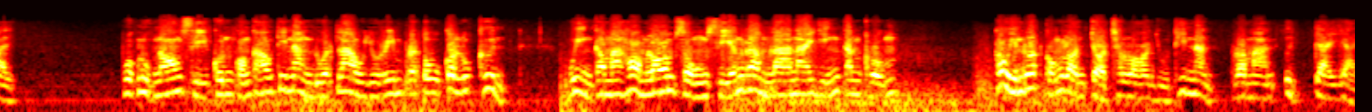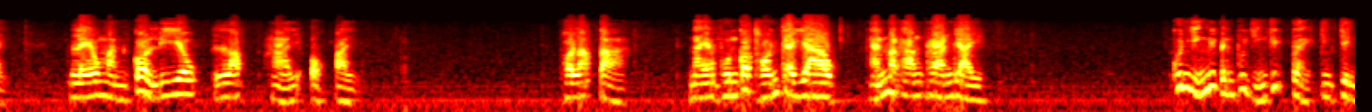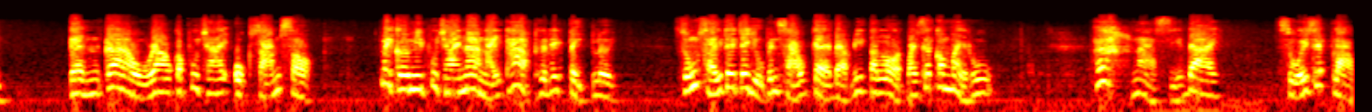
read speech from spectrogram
พวกลูกน้องสี่คนของเขาที่นั่งดวดเหล้าอยู่ริมประตูก็ลุกขึ้น วิ่งเข้ามาห้อมล้อมส่งเสียงร่ำลานายหญิงกันขม เขาเห็นรถของหลอนจอดชะลออยู่ที่นั่น ประมาณอึดใจใหญ่ แล้วมันก็เลี้ยวลับหายออกไป พอรับตานายอภพลก็ถอนใจยาว หันมาทางพรานใหญ่ คุณหญิงนี่เป็นผู้หญิงที่แปลกจริง ๆ แก่นกล้าวราวกับผู้ชายอกสามศอก ไม่เคยมีผู้ชายหน้าไหนทาบเธอได้ติดเลย สงสัยเธอจะอยู่เป็นสาวแก่แบบนี้ตลอดไปซะก็ไม่รู้เฮ้น่าเสียดาย สวยเสียเปล่า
